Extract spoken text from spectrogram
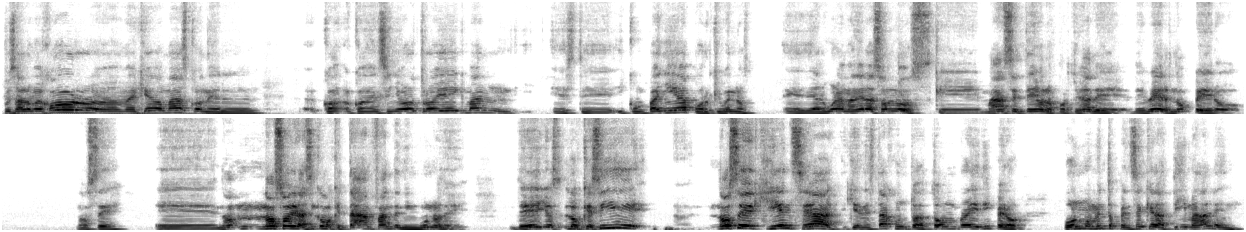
pues a lo mejor me quedo más con el con, el señor Troy Aikman este, y compañía, porque bueno, eh, de alguna manera son los que más he tenido la oportunidad de, ver, ¿no? Pero no sé, eh, no, no, soy así como que tan fan de ninguno de, de ellos. Lo que sí no sé quién sea quien está junto a Tom Brady, pero por un momento pensé que era Tim Allen.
